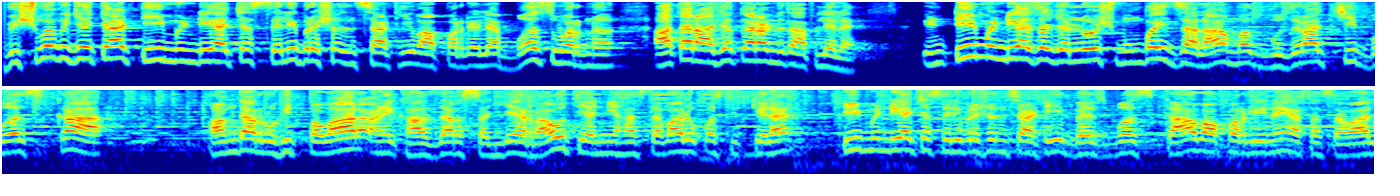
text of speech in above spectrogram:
विश्वविजेत्या टीम इंडियाच्या सेलिब्रेशनसाठी वापरलेल्या बसवरनं आता राजकारण तापलेलं आहे. इन टीम इंडियाचा जल्लोष मुंबईत झाला मग गुजरातची बस का? आमदार रोहित पवार आणि खासदार संजय राऊत यांनी हा सवाल उपस्थित केला आहे टीम इंडियाच्या सेलिब्रेशनसाठी बेस्ट बस का वापरली नाही असा सवाल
